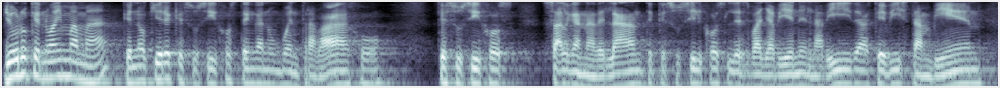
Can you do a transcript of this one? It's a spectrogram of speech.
Yo creo que no hay mamá que no quiere que sus hijos tengan un buen trabajo, que sus hijos salgan adelante, que sus hijos les vaya bien en la vida, que vistan bien,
